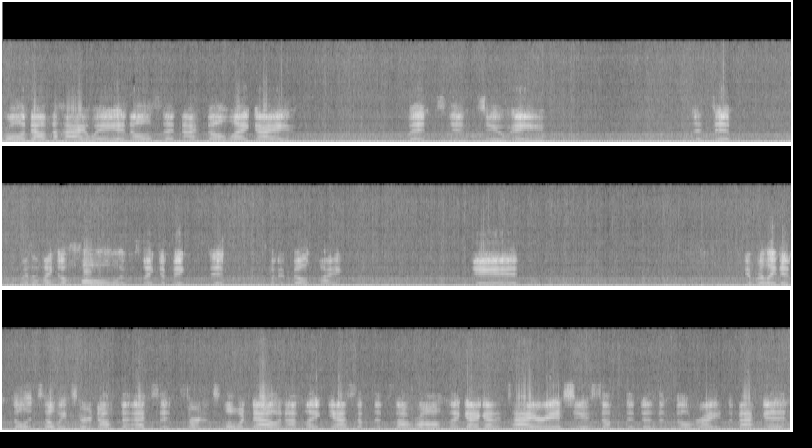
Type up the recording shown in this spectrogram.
rolling down the highway, and all of a sudden I felt like I went into a a dip. It wasn't like a hole. It was like a big dip. What it felt like, and it really didn't feel until we turned off the exit and started slowing down. I'm like, yeah, something's not wrong. Like I got a tire issue. Something doesn't feel right in the back end.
